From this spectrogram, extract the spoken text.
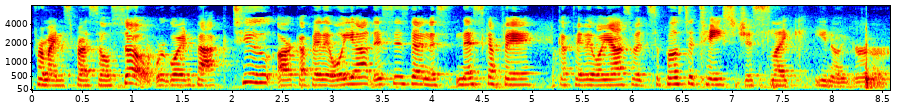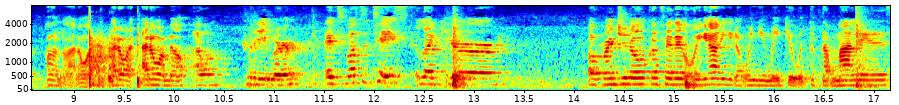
for my Nespresso. So we're going back to our Café de Olla. This is the Nescafe Café de Olla. So it's supposed to taste just like, you know, your, oh no, I don't want, I don't want, I don't want milk. I want creamer. It's supposed to taste like your original café de olla, you know, when you make it with the tamales.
